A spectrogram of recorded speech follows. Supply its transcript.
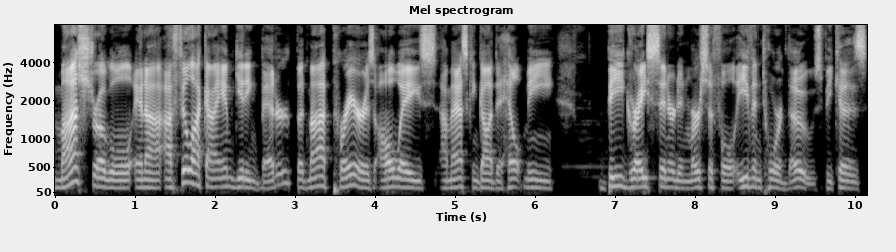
my struggle and I, I feel like i am getting better but my prayer is always i'm asking god to help me be grace centered and merciful even toward those because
